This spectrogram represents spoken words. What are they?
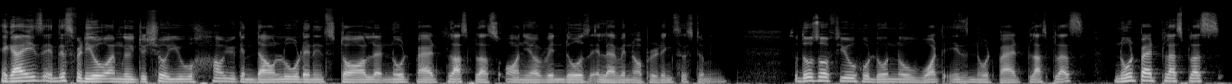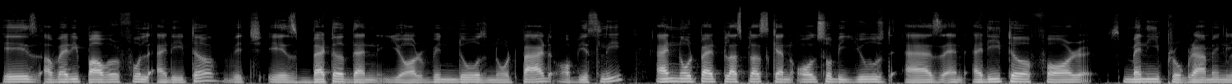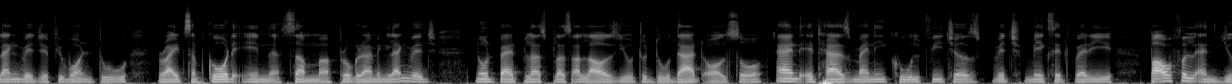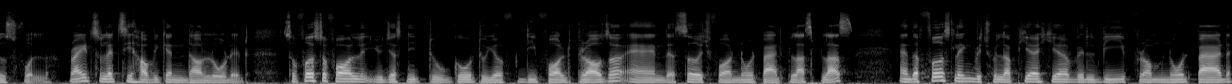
Hey guys, in this video I'm going to show you how you can download and install Notepad++ on your Windows 11 operating system. So those of you who don't know what is Notepad++, Notepad++ is a very powerful editor which is better than your Windows Notepad obviously and Notepad++ can also be used as an editor for many programming language if you want to write some code in some programming language Notepad++ allows you to do that also. And it has many cool features which makes it very powerful and useful right? So let's see how we can download it. So first of all you just need to go to your default browser and search for notepad++ and the first link which will appear here will be from notepad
